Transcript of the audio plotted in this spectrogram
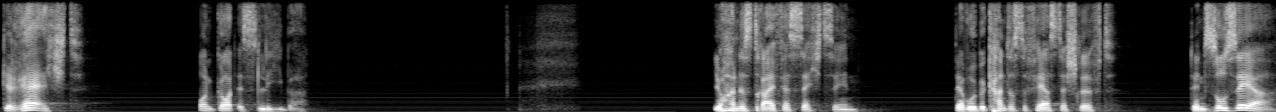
gerecht und Gott ist Liebe. Johannes 3, Vers 16, der wohl bekannteste Vers der Schrift. Denn so sehr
